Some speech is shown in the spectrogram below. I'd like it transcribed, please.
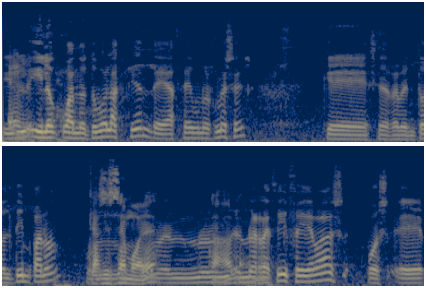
Y, y lo, cuando tuvo el accidente hace unos meses, que se reventó el tímpano. Casi se muere. con- En, un- Claro, en un claro. arrecife y demás, pues eh,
